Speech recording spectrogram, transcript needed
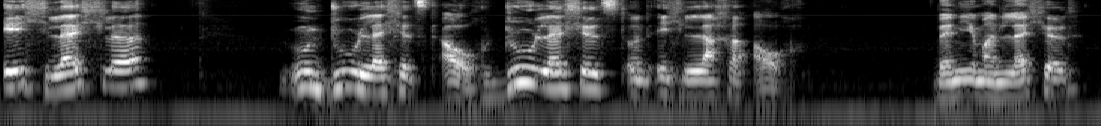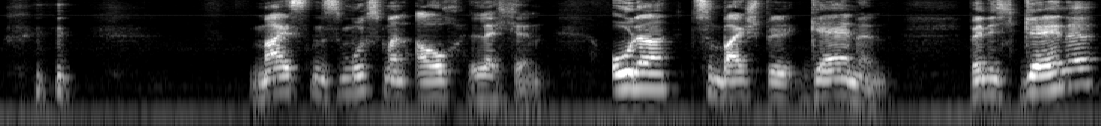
ich lächle und du lächelst auch. Du lächelst und ich lache auch. Wenn jemand lächelt, meistens muss man auch lächeln. Oder zum Beispiel gähnen. Wenn ich gähne,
